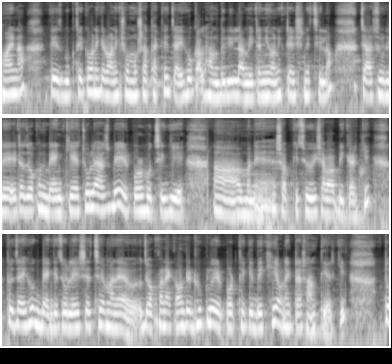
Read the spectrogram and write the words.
হয় না। ফেসবুক থেকে অনেকের অনেক সমস্যা থাকে। যাই হোক, আলহামদুলিল্লাহ আমি এটা নিয়ে অনেক টেনশনে ছিলাম যে আসলে এটা যখন ব্যাংকে চলে আসবে, এরপর হচ্ছে গিয়ে মানে সব কিছুই স্বাভাবিক আর কি তো যাই হোক ব্যাংকে চলে এসেছে মানে যখন অ্যাকাউন্টে ঢুকলো, এরপর থেকে দেখি অনেকটা শান্তি আর কি তো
